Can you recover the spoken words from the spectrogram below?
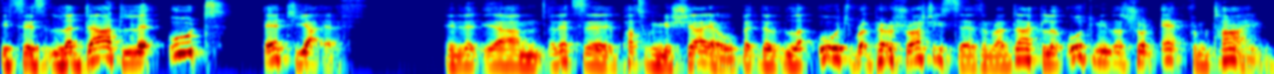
it says ladat leut et yaef. Um, that's a pasuk from Yeshayahu, but the laut Perush Rashi says, and Radak laut means shon et from time.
